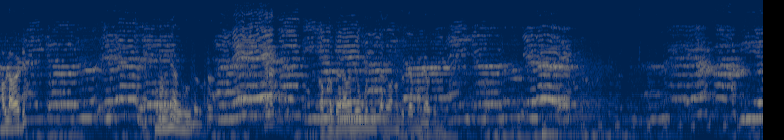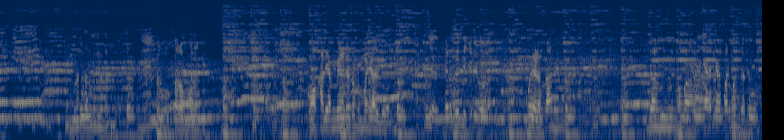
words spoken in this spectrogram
હાવ લાવે છે હમણાં નહીં આવે હું ઉતારવા. કપડો પહેરાવા ને એવું બધું ઉતાર લેવાનું તો ત્યારે મજા આવતી નહીં ચાલુ કર્યું હતું? શું કરવા ખાલી આમ મેળ જતો ને મજા આવી જાય કોઈ અડકતા નહીં. દસ મિનિટ ક્યારેક ક્યારેક પાણી બંધ કરી દેવું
